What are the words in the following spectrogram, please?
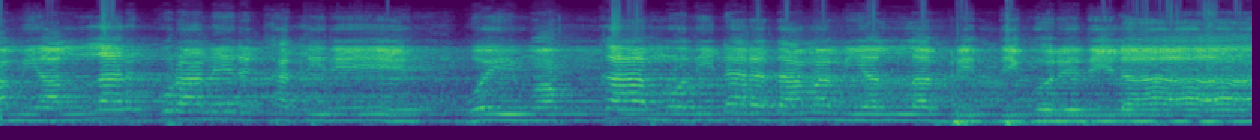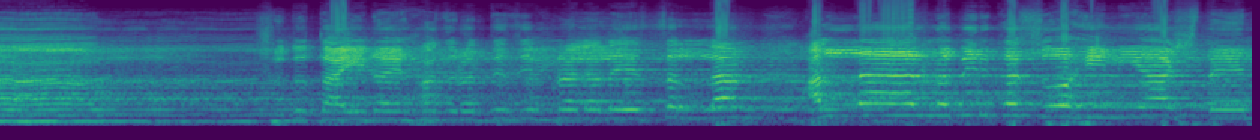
আমি আল্লাহর কোরআনের খাতিরে ওই মক্কা মদিনার দাম আমি আল্লাহ বৃদ্ধি করে দিলাম। শুধু তাই নয় হজরত জিব্রাইল আলাইহিসসালাম আল্লাহর নবীর কাছে ওহী নিয়ে আসতেন।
